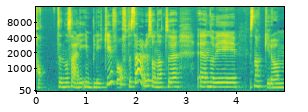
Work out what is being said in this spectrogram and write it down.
hatt noe særlig innblikk i. For ofte så er det jo sånn at eh, når vi snakker om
